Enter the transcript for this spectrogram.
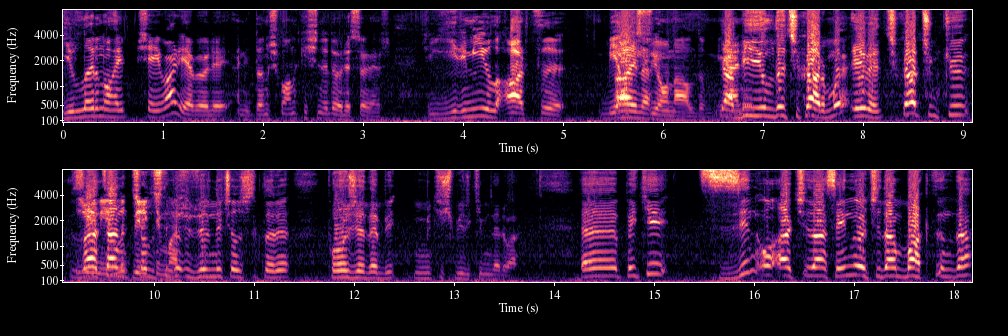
yılların o hep şey var ya böyle hani danışmanlık işinde de öyle söylenir. İşte 20 yıl artı bir Aynen. aksiyon aldım. Ya Yani bir yılda çıkar mı? Evet çıkar çünkü zaten yıllık birikim çalıştıkları, var. üzerinde çalıştıkları projede bir müthiş birikimleri var. Ee, peki sizin o açıdan, senin o açıdan baktığında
